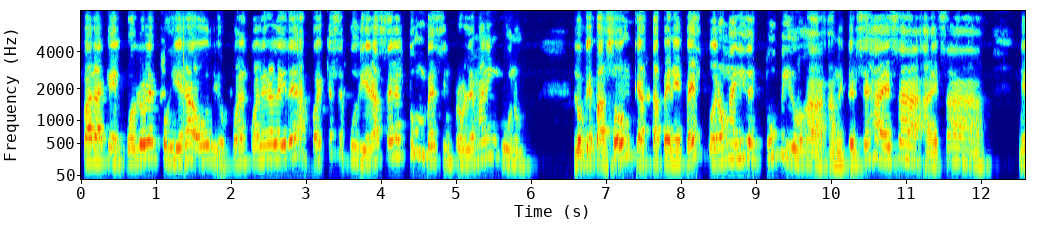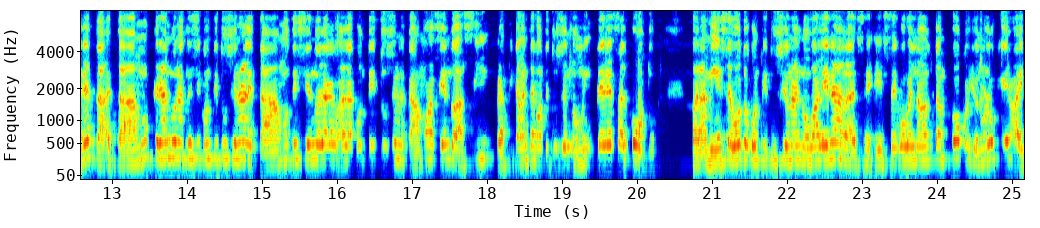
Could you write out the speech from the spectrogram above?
para que el pueblo les cogiera odio. ¿Cuál, ¿Cuál, era la idea? Pues que se pudiera hacer el tumbe sin problema ninguno. Lo que pasó, que hasta PNP fueron allí de estúpidos a, a meterse a esa, a esa Mira, estábamos creando una crisis constitucional, estábamos diciendo a la constitución, estábamos haciendo así, prácticamente la constitución no me interesa el voto. Para mí ese voto constitucional no vale nada, ese, ese gobernador tampoco, yo no lo quiero ahí.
